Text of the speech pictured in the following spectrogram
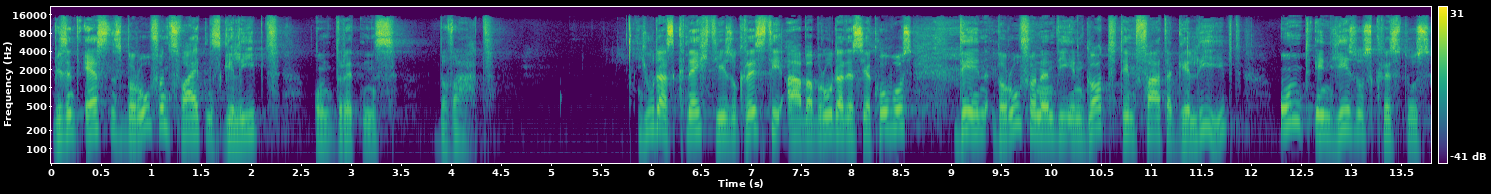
Wir sind erstens berufen, zweitens geliebt und drittens bewahrt. Judas Knecht Jesu Christi, aber Bruder des Jakobus, den Berufenen, die in Gott, dem Vater, geliebt und in Jesus Christus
